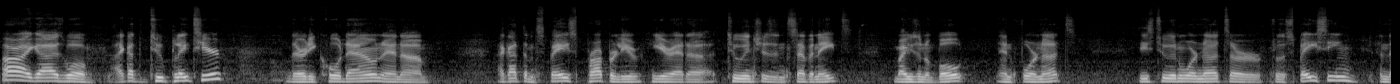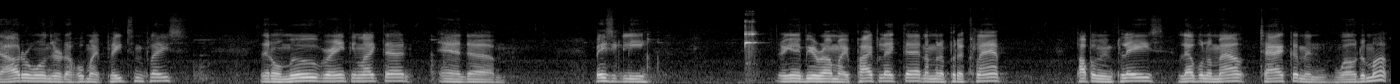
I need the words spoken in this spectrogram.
All right guys well i got the two plates here. They're already cooled down and um, i got them spaced properly here at uh, two inches and seven eighths by using a bolt and four nuts. These two inward nuts are for the spacing and the outer ones are to hold my plates in place. They don't move or anything like that and um, basically they're going to be around my pipe like that i'm going to put a clamp pop them in place level them out tack them and weld them up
